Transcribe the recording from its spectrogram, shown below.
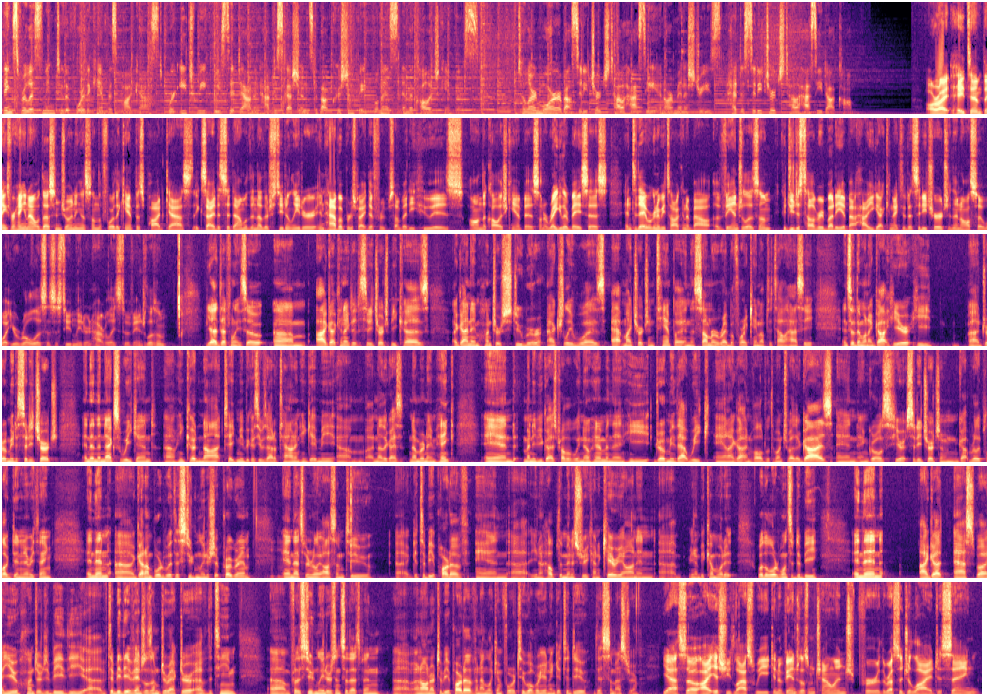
Thanks for listening to the For the Campus podcast, where each week we sit down and have discussions about Christian faithfulness in the college campus. To learn more about City Church Tallahassee and our ministries, head to citychurchtallahassee.com. All right. Hey, Tim, thanks for hanging out with us and joining us on the For the Campus podcast. Excited to sit down with another student leader and have a perspective from somebody who is on the college campus on a regular basis. And today we're going to be talking about evangelism. Could you just tell everybody about how you got connected at City Church and then also what your role is as a student leader and how it relates to evangelism? Yeah, definitely. So um, I got connected to City Church because a guy named Hunter Stuber actually was at my church in Tampa in the summer right before I came up to Tallahassee. And so then when I got here, he uh, drove me to City Church. And then the next weekend, um, he could not take me because he was out of town, and he gave me um, another guy's number named Hank. And many of you guys probably know him. And then he drove me that week, and I got involved with a bunch of other guys and, and girls here at City Church and got really plugged in and everything. And then uh, got on board with a student leadership program, mm-hmm. and that's been really awesome to uh, get to be a part of and uh, you know help the ministry kind of carry on and uh, you know become what it what the Lord wants it to be. And then I got asked by you, Hunter, to be the uh, to be the evangelism director of the team um, for the student leaders, and so that's been uh, an honor to be a part of, and I'm looking forward to what we're going to get to do this semester. Yeah, so I issued last week an evangelism challenge for the rest of July, just saying,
